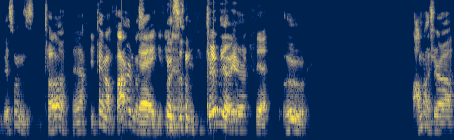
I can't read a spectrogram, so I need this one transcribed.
this one's tough. Yeah, He came out firing with, Hey, some, with know. some trivia here. Yeah. Ooh. I'm not sure. I,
